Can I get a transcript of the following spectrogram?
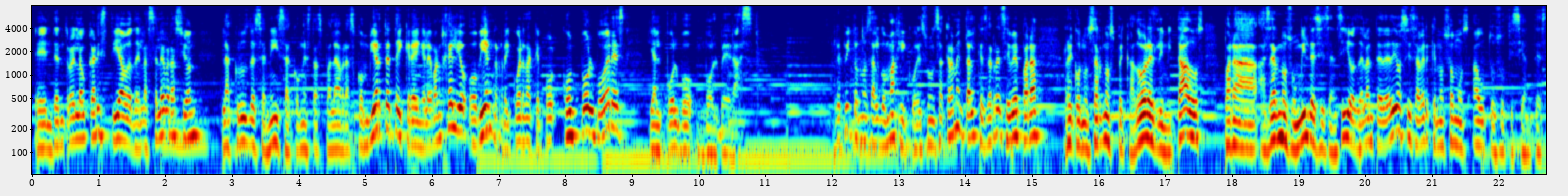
dentro de la Eucaristía o de la celebración la cruz de ceniza con estas palabras, conviértete y cree en el Evangelio o bien recuerda que con polvo eres y al polvo volverás. Repito, no es algo mágico, es un sacramental que se recibe para reconocernos pecadores limitados, para hacernos humildes y sencillos delante de Dios y saber que no somos autosuficientes.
